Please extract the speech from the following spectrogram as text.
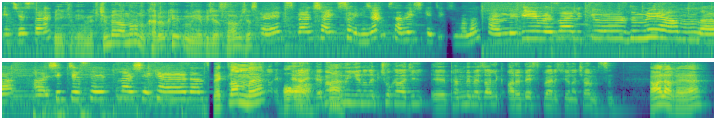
Ece sen? Benimki de Emir. Şimdi ben anlamadım. Karaoke mi yapacağız? Ne yapacağız? Evet ben şarkı söyleyeceğim. Sen de eşlik edeceksin bana. Pembe bir mezarlık gördüm rüyamda. Aşık cesetler şekerden Reklam mı? Aa, Eray hemen ha. bunun yanına bir çok acil e, pembe mezarlık arabesk versiyon açar mısın? Ne alaka ya?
